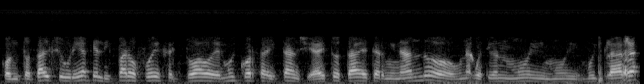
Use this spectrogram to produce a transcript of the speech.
con total seguridad que el disparo fue efectuado de muy corta distancia. Esto está determinando una cuestión muy muy muy clara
